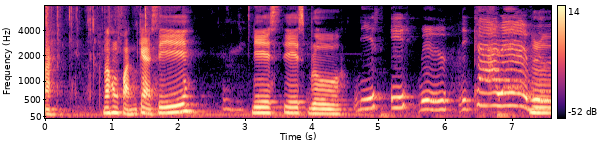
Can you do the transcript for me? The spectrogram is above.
มาน้องของขวัญแกะสิ this is blue This is blue the color blue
